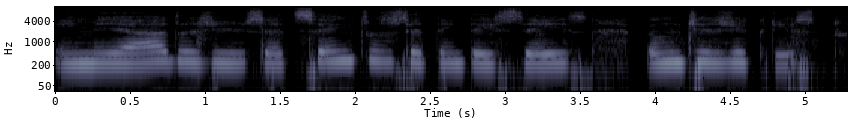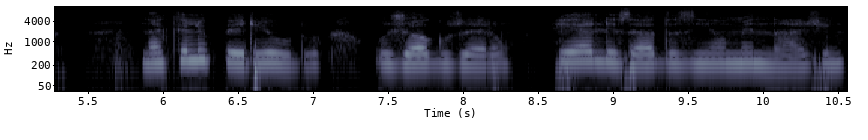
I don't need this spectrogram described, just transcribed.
em meados de 776 a.C. Naquele período, os jogos eram realizados em homenagem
